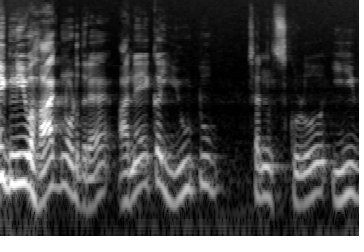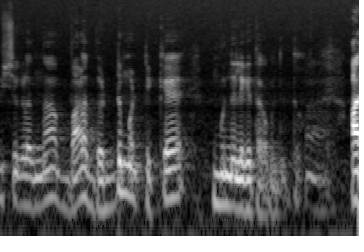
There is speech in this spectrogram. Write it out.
ಈಗ ನೀವು ಹಾಗೆ ನೋಡಿದ್ರೆ ಅನೇಕ ಯೂಟ್ಯೂಬ್ ಚಾನಲ್ಸ್ಗಳು ಈ ವಿಷಯಗಳನ್ನು ಭಾಳ ದೊಡ್ಡ ಮಟ್ಟಕ್ಕೆ ಮುನ್ನೆಲೆಗೆ ತಗೊಂಡಿತ್ತು ಆ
